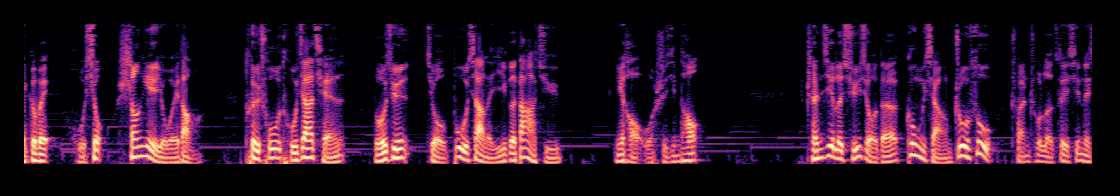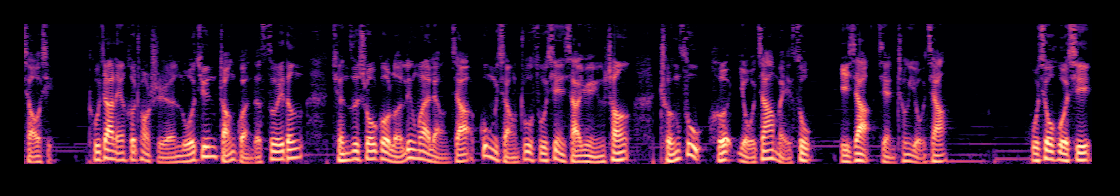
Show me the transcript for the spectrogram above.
各位，虎嗅商业有味道。退出途家前，罗军就布下了一个大局。你好，我是金涛。沉寂了许久的共享住宿传出了最新的消息：途家联合创始人罗军掌管的思维登全资收购了另外两家共享住宿线下运营商成宿和有家美宿，以下简称有家。虎嗅获悉，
